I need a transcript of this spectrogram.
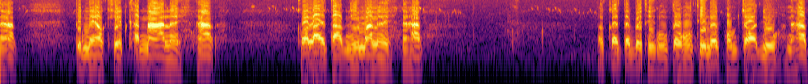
นะครับ เป็นแนวเขตคันนาเลยนะครับ ก็ไล่ตามนี้มาเลยนะครับ แล้วก็จะไปถึงตรงที่รถผมจอดอยู่นะครับ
